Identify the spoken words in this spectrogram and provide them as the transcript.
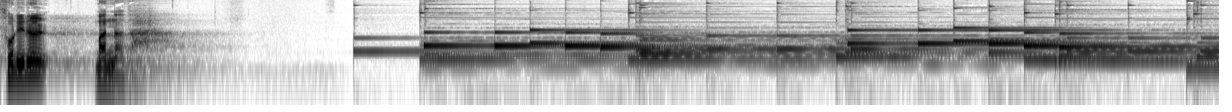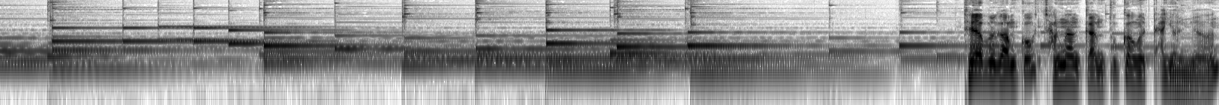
소리를 만나다. 태엽을 감고 장난감 뚜껑을 딱 열면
